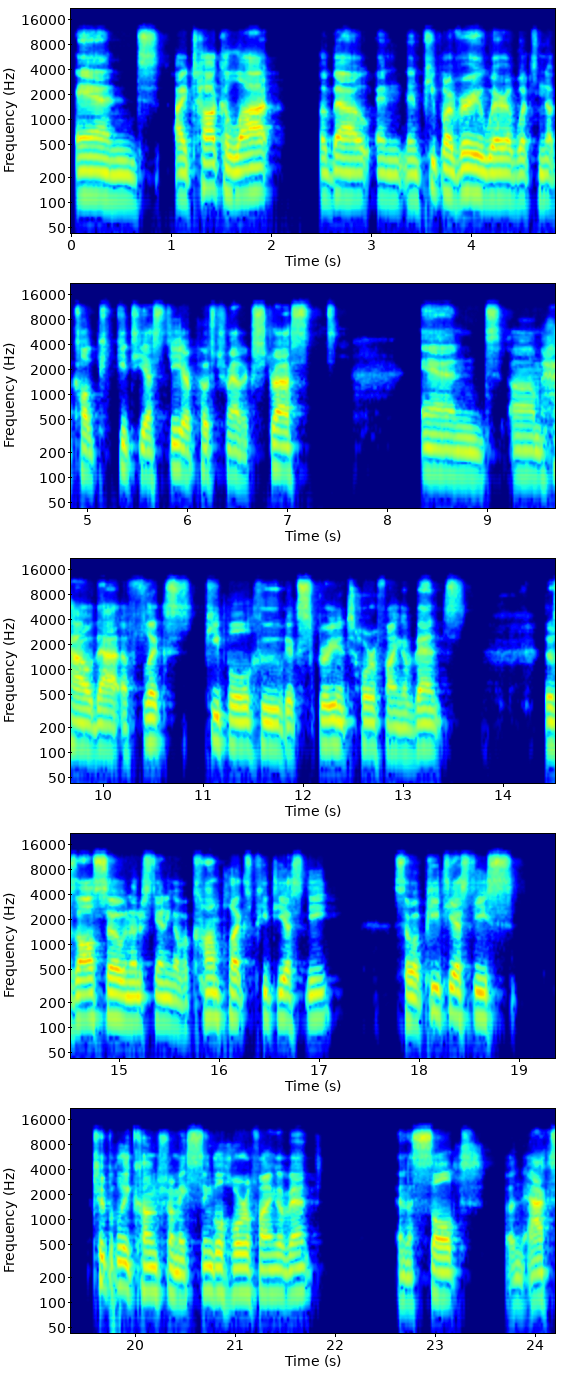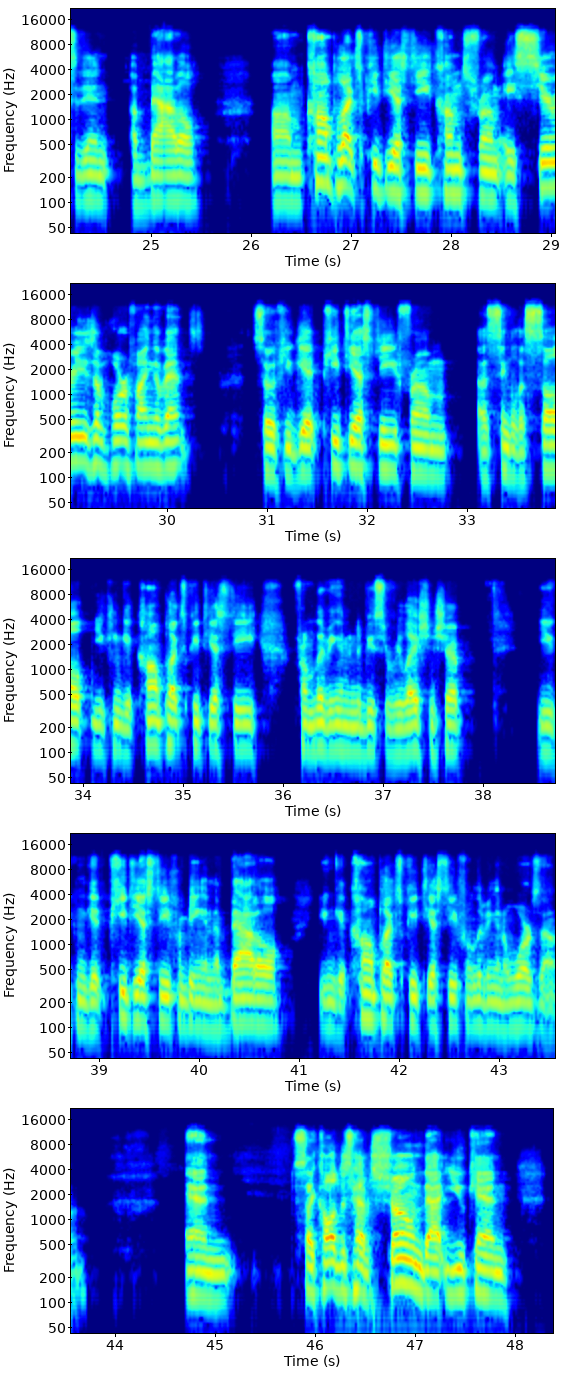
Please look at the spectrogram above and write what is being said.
And I talk a lot about, and, and people are very aware of what's called PTSD or post traumatic stress, and um, how that afflicts people who've experienced horrifying events. There's also an understanding of a complex PTSD. So, a PTSD typically comes from a single horrifying event, an assault, an accident, a battle. Um, complex PTSD comes from a series of horrifying events. So if you get PTSD from a single assault, you can get complex PTSD from living in an abusive relationship. You can get PTSD from being in a battle. You can get complex PTSD from living in a war zone. And psychologists have shown that you can,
